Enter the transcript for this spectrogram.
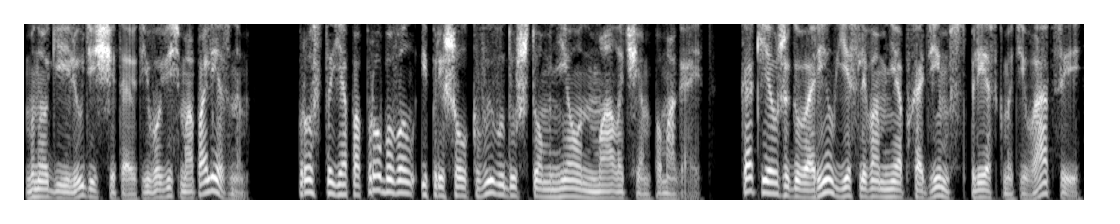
Многие люди считают его весьма полезным. Просто я попробовал и пришел к выводу, что мне он мало чем помогает. Как я уже говорил, если вам необходим всплеск мотивации,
